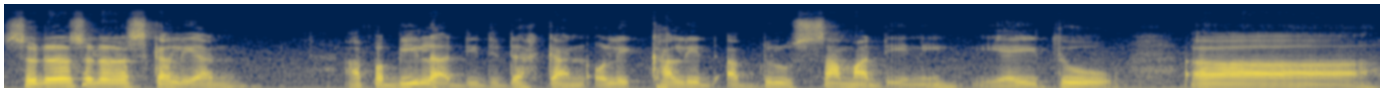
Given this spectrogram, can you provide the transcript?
Saudara-saudara sekalian, apabila didedahkan oleh Khalid Abdul Samad ini, iaitu uh,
